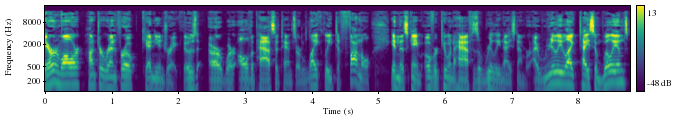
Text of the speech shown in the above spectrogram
Darren Waller, Hunter Renfrow, Kenyon Drake. Those are where all the pass attempts are likely to funnel in this game. Over two and a half is a really nice number. I really like Ty'Son Williams,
